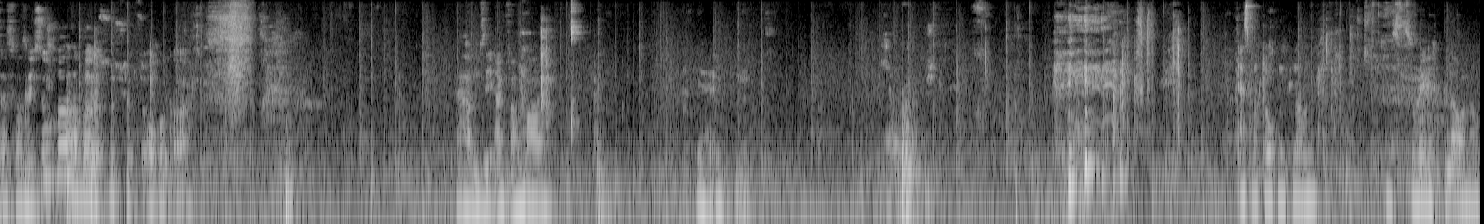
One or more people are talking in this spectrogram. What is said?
das, was ich suche, aber es ist jetzt auch egal. Wir haben sie einfach mal hier hinten. Erstmal Token klauen. Das ist zu wenig blau noch.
